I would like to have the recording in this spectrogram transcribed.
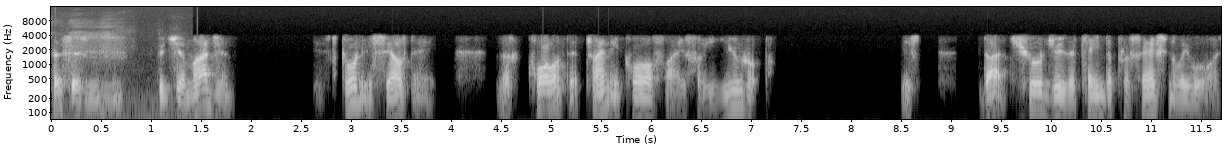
this is, could you imagine? He's going to Celtic the quality, trying to qualify for Europe. He's, that showed you the kind of professional he was,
